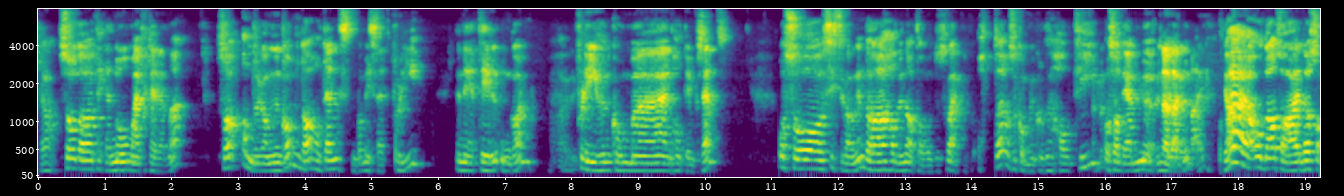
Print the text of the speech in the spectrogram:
Ja. Så da tenkte jeg nå må jeg fortelle henne. Så andre gangen hun kom, da holdt jeg nesten på å miste et fly ned til Ungarn. Fordi hun kom eh, en halvtime for sent. Og så siste gangen, da hadde vi en avtale om at du skulle være klokken åtte. Og så kom hun klokken halv ti, og så hadde jeg møte Hun er verre enn meg. Ja, ja, ja, og da sa, jeg, da sa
